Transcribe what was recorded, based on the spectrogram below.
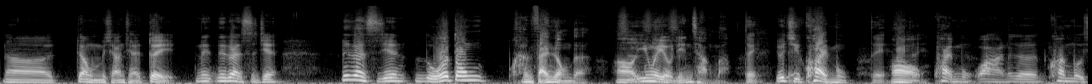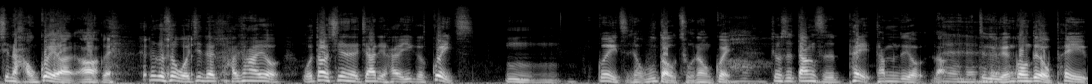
那让我们想起来，对，那那段时间，那段时间罗东很繁荣的哦，因为有林场嘛，对，尤其快木，对，哦，快木，哇，那个快木现在好贵啊啊，贵，那个时候我记得好像还有，我到现在家里还有一个柜子，嗯嗯。柜子像五斗橱那种柜，就是当时配他们都有老这个员工都有配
